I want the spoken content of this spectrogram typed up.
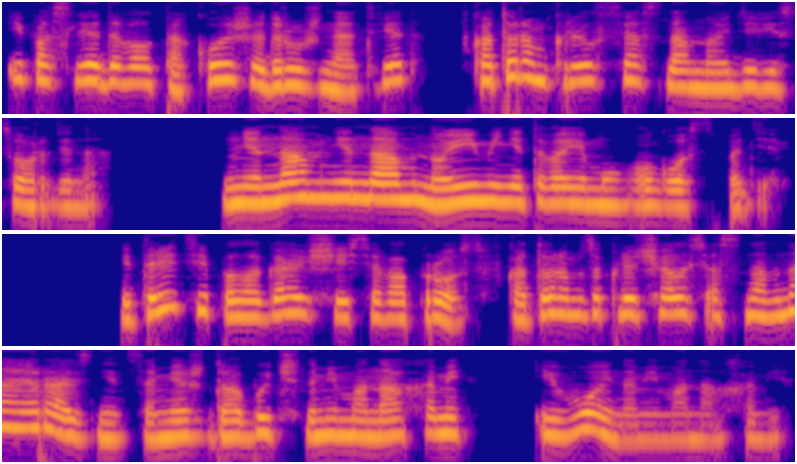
И последовал такой же дружный ответ, в котором крылся основной девиз ордена: Не нам, не нам, но имени твоему, о Господи и третий полагающийся вопрос, в котором заключалась основная разница между обычными монахами и воинами-монахами.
